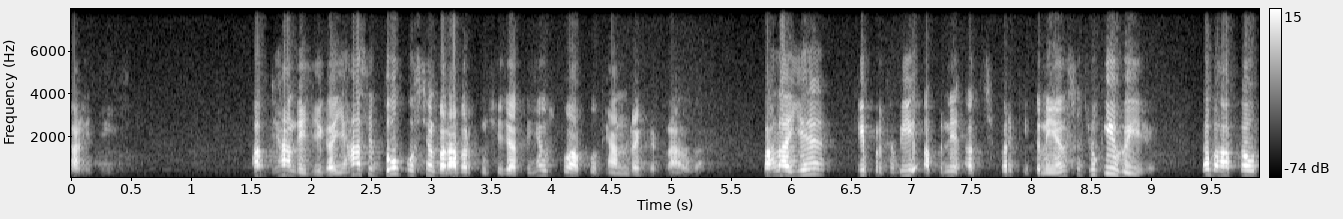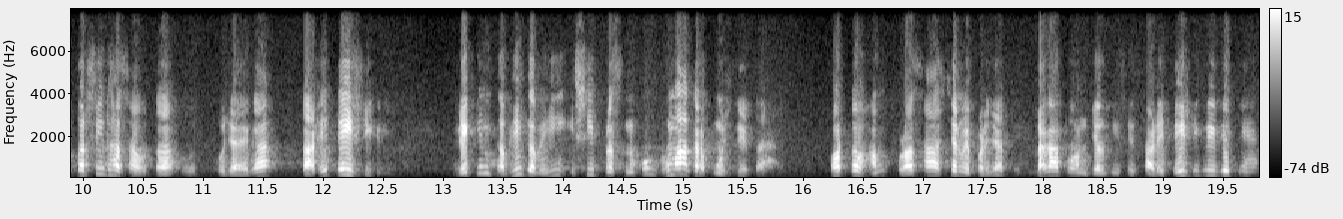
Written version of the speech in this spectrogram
साढ़े तेईस अब ध्यान दीजिएगा, यहाँ से दो क्वेश्चन बराबर पूछे जाते हैं, उसको आपको ध्यान रखना होगा। पहला यह कि पृथ्वी अपने अक्ष पर कितने अंश झुकी हुई है। तब आपका उत्तर सीधा सा होता, हो जाएगा साढ़े तेईस डिग्री। लेकिन कभी कभी इसी प्रश्न को घुमाकर पूछ देता है, और तब तो हम थोड़ा सा आश्चर्य में पड़ जाते हैं। लगा तो हम जल्दी से साढ़े तेईस डिग्री देते हैं,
